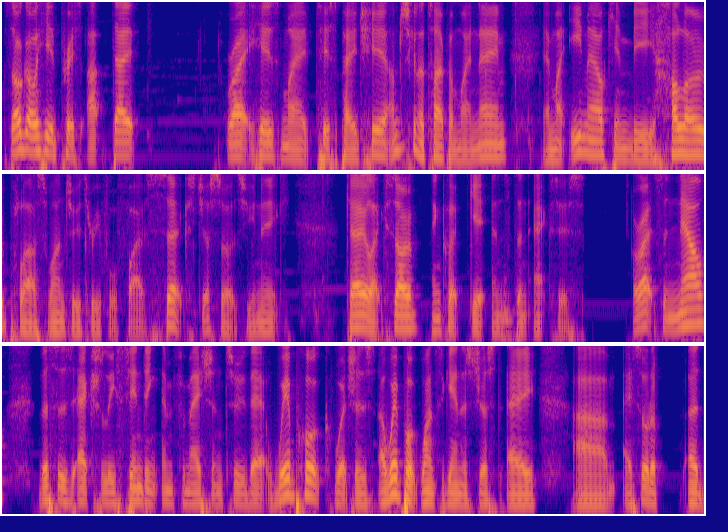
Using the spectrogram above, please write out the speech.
So I'll go ahead, press update right, here's my test page here. I'm just going to type in my name and my email can be hello plus one, two, three, four, five, six, just so it's unique. Okay, like so, and click get instant access. All right, so now this is actually sending information to that webhook, which is a webhook. Once again, is just a um, a sort of a,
